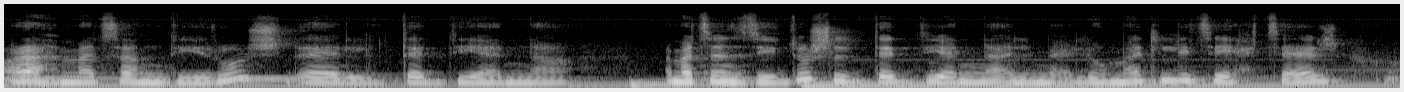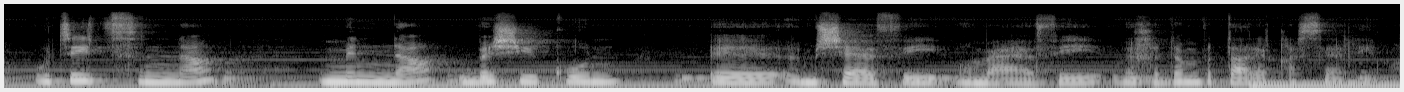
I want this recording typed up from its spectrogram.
راه ما تنديروش آه، للذات ديالنا ما تنزيدوش للذات ديالنا المعلومات اللي تيحتاج وتيتسنى منا باش يكون آه، مشافي ومعافي ويخدم بطريقة سليمة.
